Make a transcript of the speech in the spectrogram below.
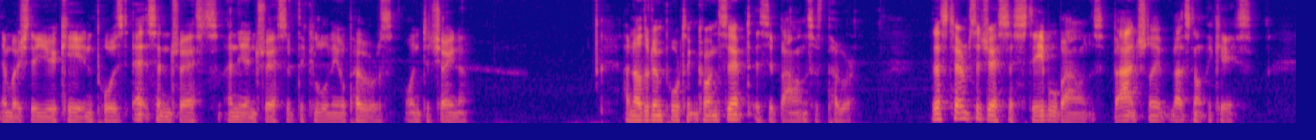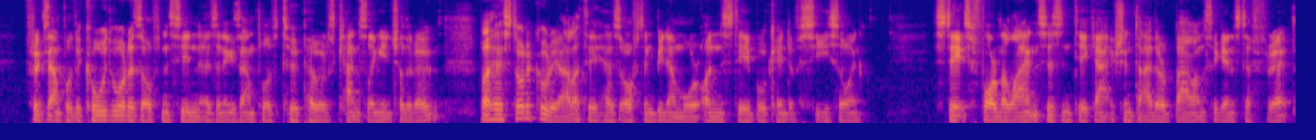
in which the UK imposed its interests and the interests of the colonial powers onto China. Another important concept is the balance of power. This term suggests a stable balance, but actually that's not the case. For example, the Cold War is often seen as an example of two powers cancelling each other out, but historical reality has often been a more unstable kind of seesawing. States form alliances and take action to either balance against a threat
